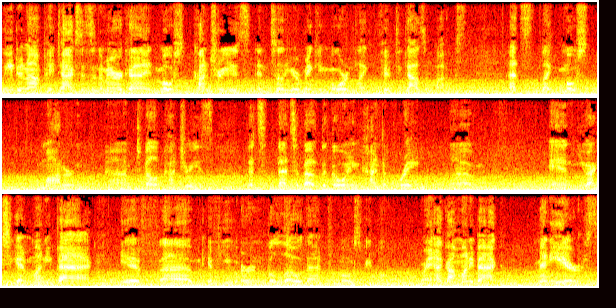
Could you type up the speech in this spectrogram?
We do not pay taxes in America in most countries until you're making more than like 50,000 bucks. That's like most modern um, developed countries. That's that's about the going kind of rate, um, and you actually get money back if um, if you earn below that for most people. Right? I got money back many years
